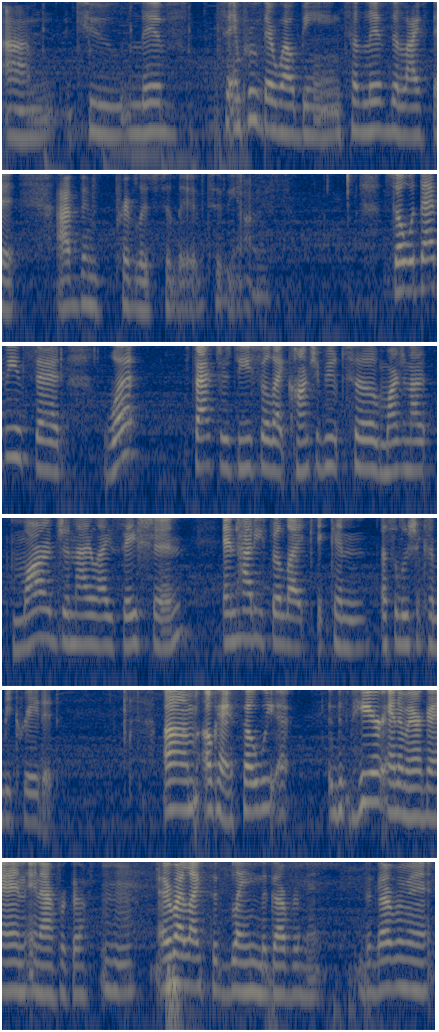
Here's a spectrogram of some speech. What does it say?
um, to live to improve their well-being to live the life that i've been privileged to live to be honest so with that being said what factors do you feel like contribute to marginal marginalization, and how do you feel like it can a solution can be created? Um, okay, so we here in America and in Africa, mm-hmm. everybody likes to blame the government. The government,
